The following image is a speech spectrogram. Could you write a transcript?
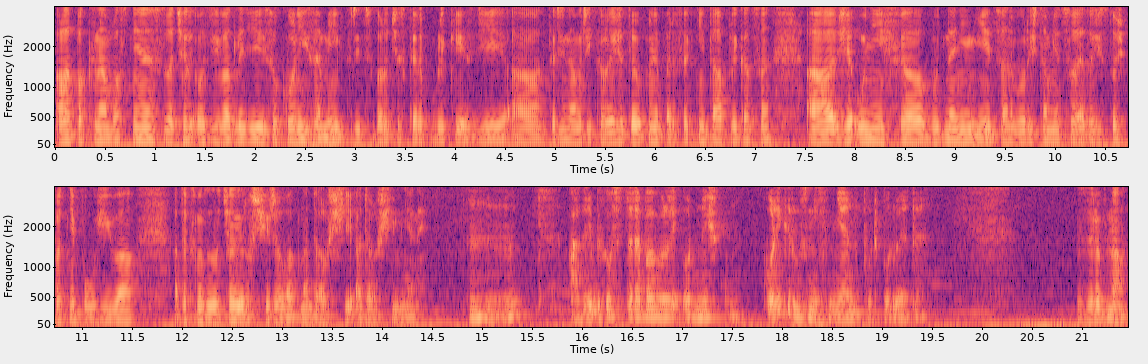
Ale pak nám vlastně se začali ozývat lidi z okolních zemí, kteří třeba do České republiky jezdí a kteří nám říkali, že to je úplně perfektní ta aplikace a že u nich eh, buď není nic, anebo když tam něco je, takže se to špatně používá. A tak jsme to začali rozšiřovat na další a další měny. Mm-hmm. A kdybychom se teda bavili o dnešku, kolik různých měn podporujete? Zrovna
